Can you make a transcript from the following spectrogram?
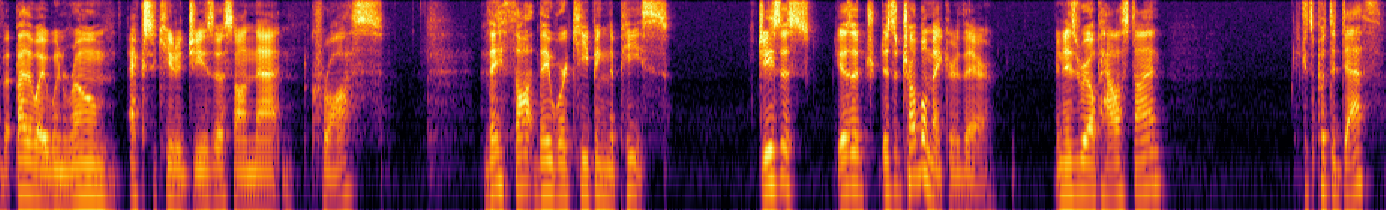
But by the way, when Rome executed Jesus on that cross, they thought they were keeping the peace. Jesus is a, is a troublemaker there. In Israel, Palestine, he gets put to death.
